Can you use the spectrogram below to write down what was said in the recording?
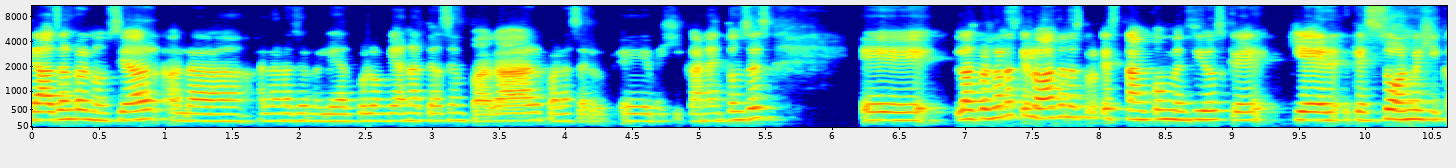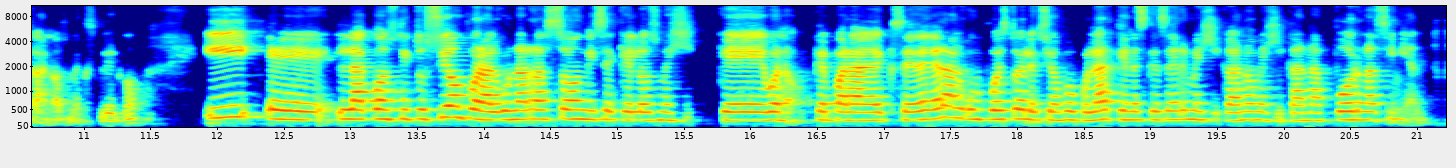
te hacen renunciar a la, a la nacionalidad colombiana, te hacen pagar para ser eh, mexicana. Entonces, eh, las personas que lo hacen es porque están convencidos que, que son mexicanos, me explico. Y eh, la constitución, por alguna razón, dice que, los que, bueno, que para acceder a algún puesto de elección popular tienes que ser mexicano o mexicana por nacimiento.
